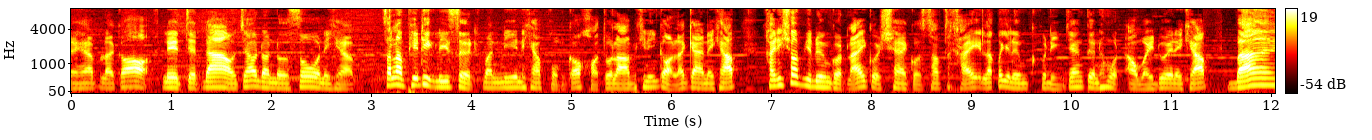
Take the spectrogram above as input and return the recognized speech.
นะครับ แล้วก็เลดเจ็ดดาวเจ้าดอนโดโซนะครับสำหรับพิธีรีเสิร์ชวันนี้นะครับ ผมก็ขอตัวลาไปแค่นี้ก่อนแล้วกันนะครับ ใครที่ชอบอย่าลืมกดไลค์กดแชร์กด Subscribe แล้วก็อย่าลืมกดกระดิ่งแจ้งเตือนทั้งหมดเอาไว้ด้วยนะครับบาย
